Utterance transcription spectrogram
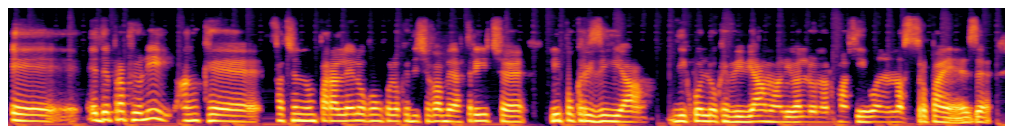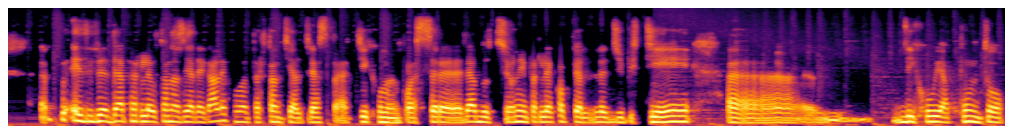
E, ed è proprio lì, anche facendo un parallelo con quello che diceva Beatrice, l'ipocrisia di quello che viviamo a livello normativo nel nostro paese. Ed è per l'eutanasia legale come per tanti altri aspetti, come può essere le adozioni per le coppie LGBT, eh, di cui appunto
